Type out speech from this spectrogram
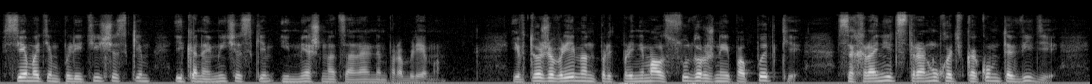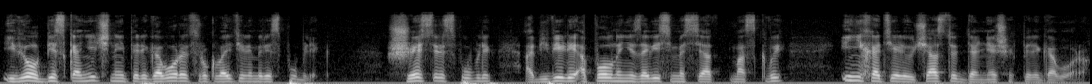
всем этим политическим, экономическим и межнациональным проблемам. И в то же время он предпринимал судорожные попытки сохранить страну хоть в каком-то виде и вел бесконечные переговоры с руководителями республик. Шесть республик объявили о полной независимости от Москвы и не хотели участвовать в дальнейших переговорах.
